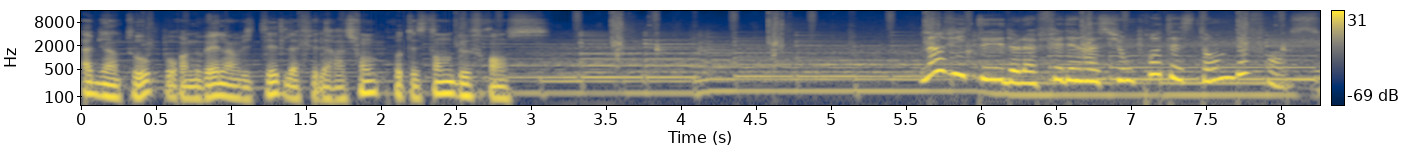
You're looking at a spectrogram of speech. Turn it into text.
À bientôt pour un nouvel invité de la Fédération protestante de France. L'invité de la Fédération protestante de France.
